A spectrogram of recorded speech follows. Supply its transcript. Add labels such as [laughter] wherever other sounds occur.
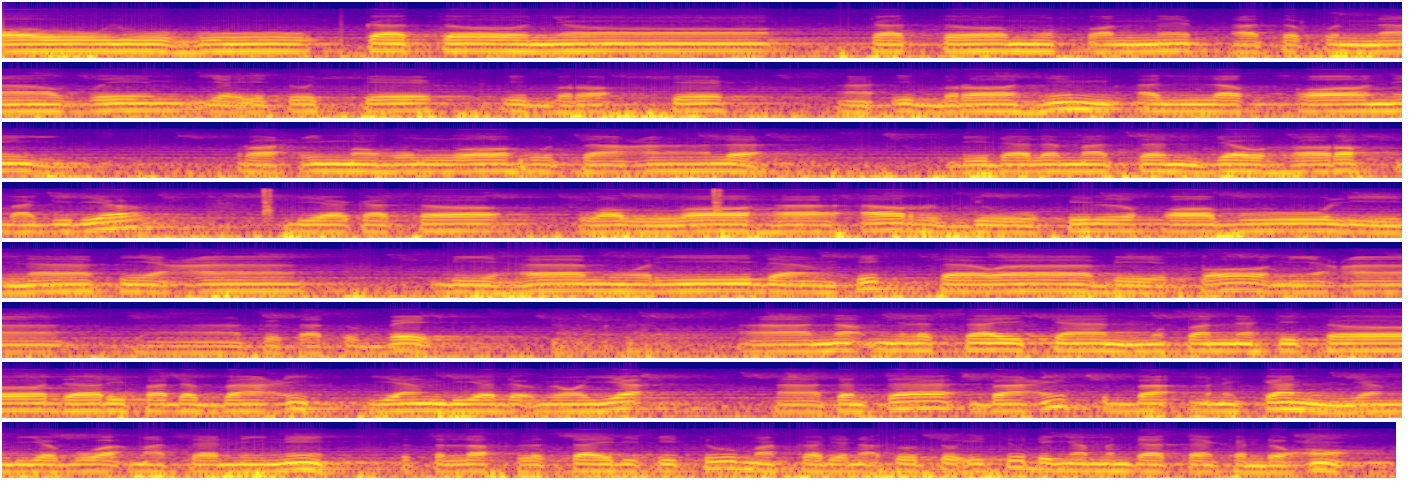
qawluhu katanya kata musannif ataupun nazim iaitu Syekh Ibra Syekh ha, Ibrahim Al-Laqani rahimahullahu taala. Di dalam matan jauharah bagi dia dia kata wallaha arju fil qabuli nafi'a muridan fit tawabi tami'a. Ha tu satu bait. Ha, nak menyelesaikan musannah kita daripada ba'ith yang dia dak royak. Ha tentang ba'ith sebab menekan yang dia buat matan ini setelah selesai di situ maka dia nak tutup itu dengan mendatangkan doa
